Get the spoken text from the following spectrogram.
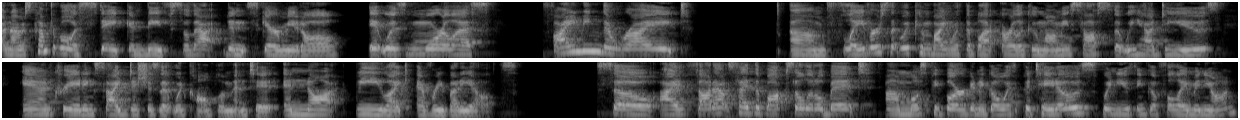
and I was comfortable with steak and beef, so that didn't scare me at all. It was more or less finding the right um, flavors that would combine with the black garlic umami sauce that we had to use and creating side dishes that would complement it and not be like everybody else. So I thought outside the box a little bit. Um, most people are going to go with potatoes when you think of filet mignon.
